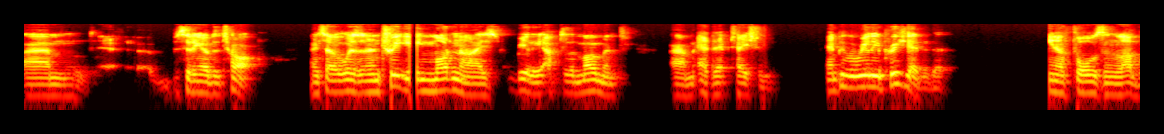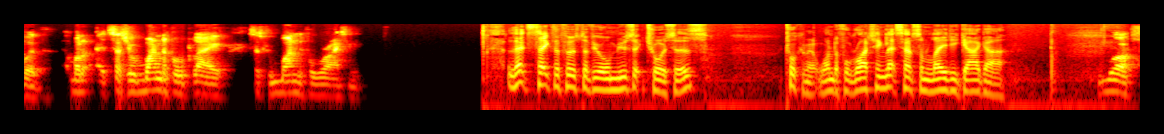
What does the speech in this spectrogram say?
um, sitting over the top. And so it was an intriguing, modernized, really up to the moment um, adaptation. And people really appreciated it. You know, falls in love with. Well, it's such a wonderful play, such wonderful writing. Let's take the first of your music choices. Talking about wonderful writing, let's have some Lady Gaga. What?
